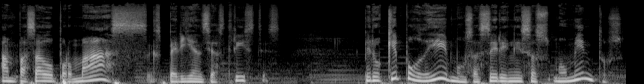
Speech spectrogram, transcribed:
han pasado por más experiencias tristes. Pero ¿qué podemos hacer en esos momentos?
